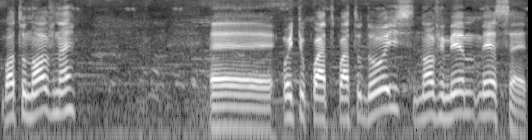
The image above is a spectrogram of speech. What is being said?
Bota o 9, né? É, 8442-9667.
